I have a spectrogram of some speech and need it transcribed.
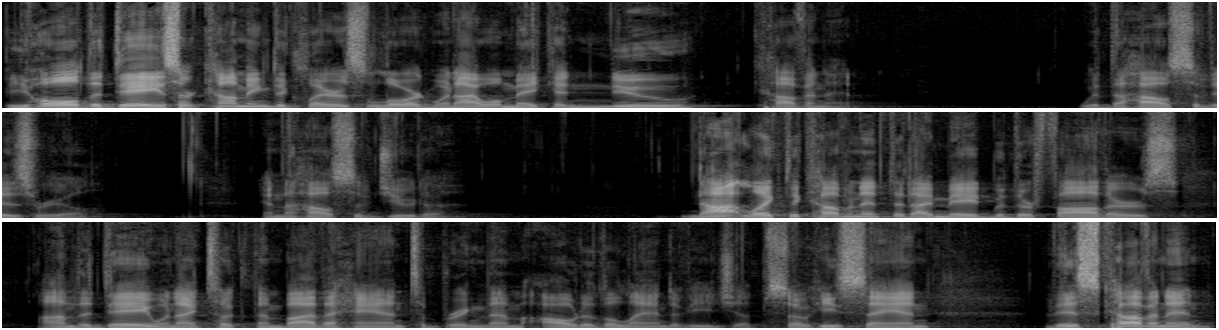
Behold, the days are coming, declares the Lord, when I will make a new covenant with the house of Israel and the house of Judah. Not like the covenant that I made with their fathers on the day when I took them by the hand to bring them out of the land of Egypt. So he's saying this covenant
